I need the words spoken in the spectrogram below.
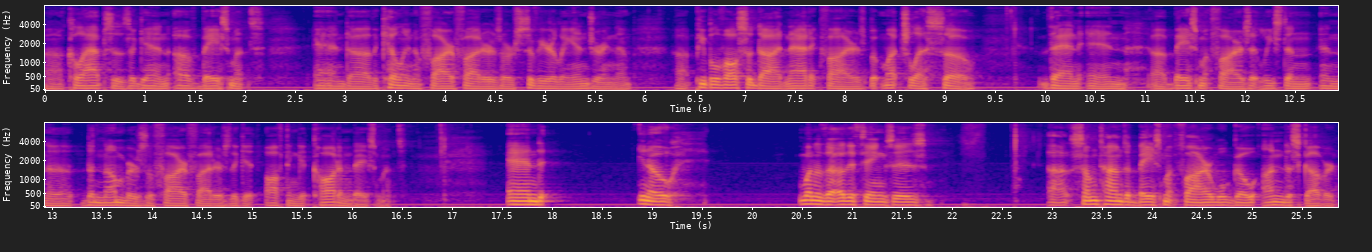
Uh, collapses again of basements and uh, the killing of firefighters or severely injuring them. Uh, people have also died in attic fires, but much less so than in uh, basement fires, at least in, in the, the numbers of firefighters that get often get caught in basements. And, you know, one of the other things is uh, sometimes a basement fire will go undiscovered.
